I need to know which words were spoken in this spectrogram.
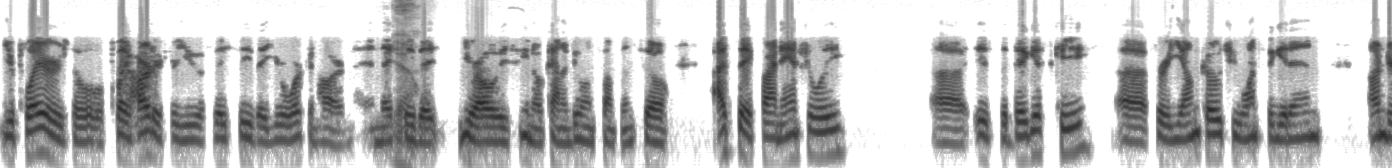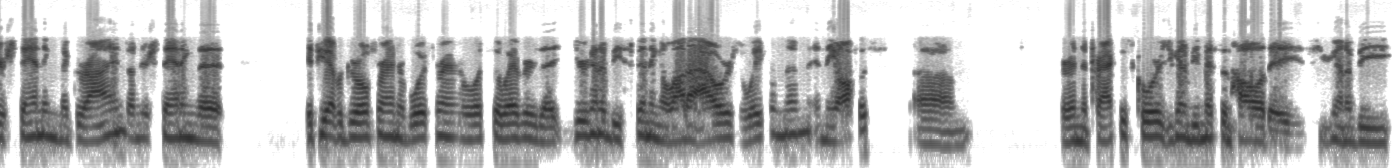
your players will play harder for you if they see that you're working hard and they see that you're always, you know, kind of doing something. So I'd say financially uh, is the biggest key uh, for a young coach who wants to get in, understanding the grind, understanding that if you have a girlfriend or boyfriend or whatsoever, that you're going to be spending a lot of hours away from them in the office um, or in the practice court. You're going to be missing holidays. You're going to be,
